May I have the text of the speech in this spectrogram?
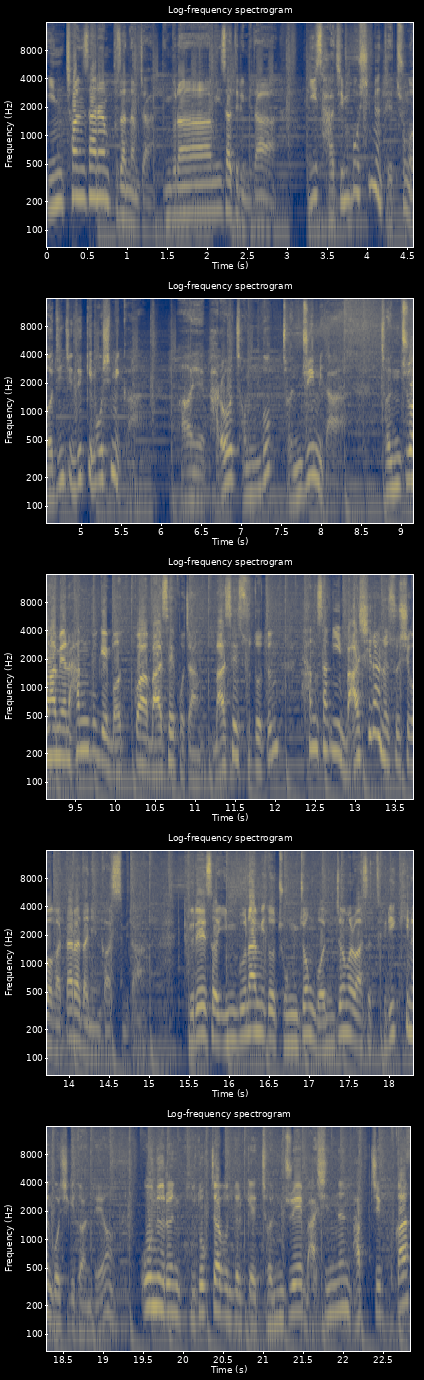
인천 사는 부산 남자 김부람 인사드립니다. 이 사진 보시면 대충 어딘지 느낌 오십니까? 아 예, 바로 전북 전주입니다. 전주하면 한국의 멋과 맛의 고장, 맛의 수도 등 항상 이 맛이라는 수식어가 따라다니는 것 같습니다. 그래서 인부남이도 종종 원정을 와서 들이키는 곳이기도 한데요. 오늘은 구독자분들께 전주의 맛있는 밥집과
